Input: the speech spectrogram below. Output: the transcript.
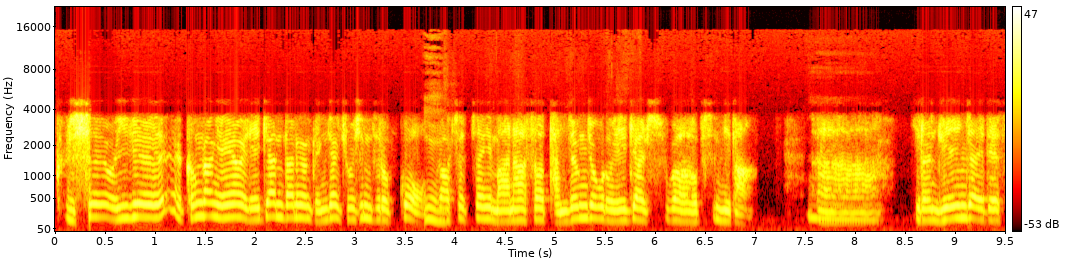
글쎄요, 이게 건강 영향을 얘기한다는 건 굉장히 조심스럽고 예. 불확실성이 많아서 단정적으로 얘기할 수가 없습니다. 음. 아, 이런 유해인자에 대해서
